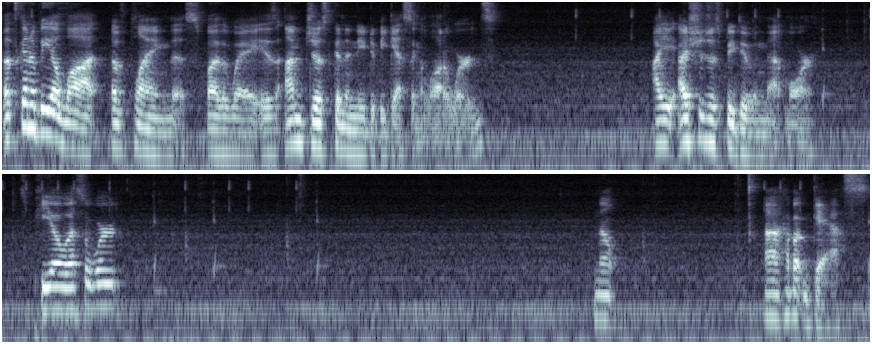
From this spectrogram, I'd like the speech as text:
That's gonna be a lot of playing this, by the way, is I'm just gonna need to be guessing a lot of words. I, I should just be doing that more. Is P-O-S a word? No. Uh, how about gas?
